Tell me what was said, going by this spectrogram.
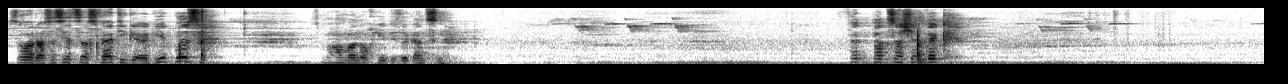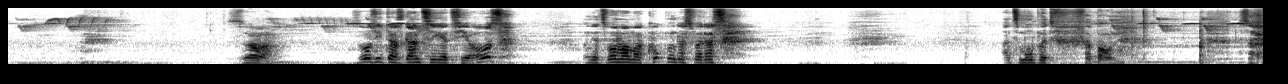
So, das ist jetzt das fertige Ergebnis. Jetzt machen wir noch hier diese ganzen Fettpatzerchen weg. So. So sieht das Ganze jetzt hier aus. Und jetzt wollen wir mal gucken, dass wir das ans Moped verbauen. So.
